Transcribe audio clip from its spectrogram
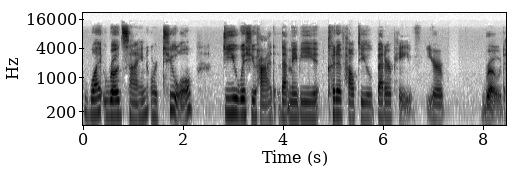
what road sign or tool do you wish you had that maybe could have helped you better pave your road?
